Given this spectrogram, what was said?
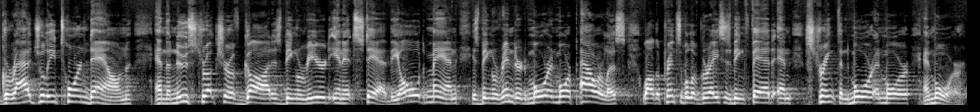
gradually torn down and the new structure of God is being reared in its stead. The old man is being rendered more and more powerless while the principle of grace is being fed and strengthened more and more and more.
